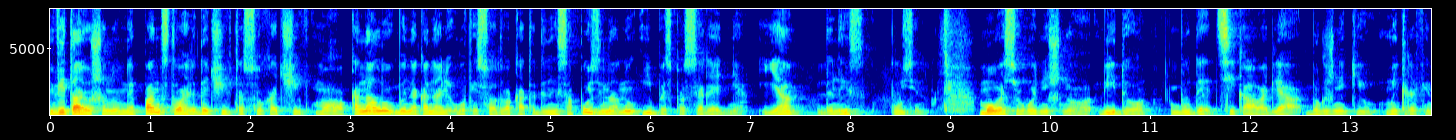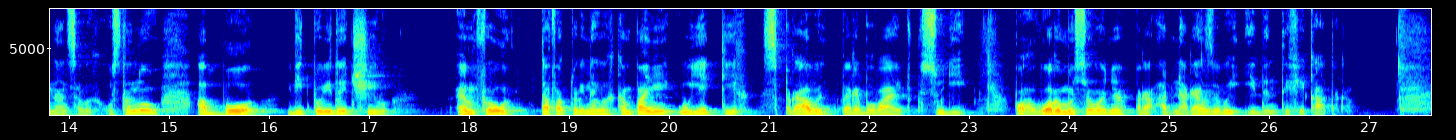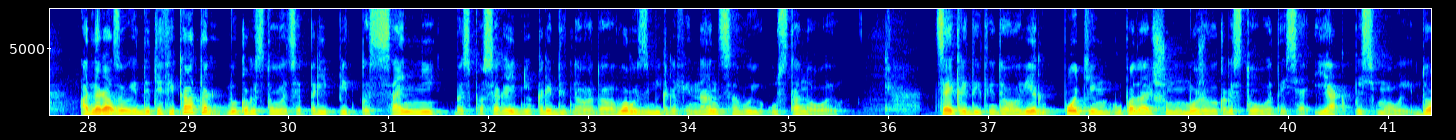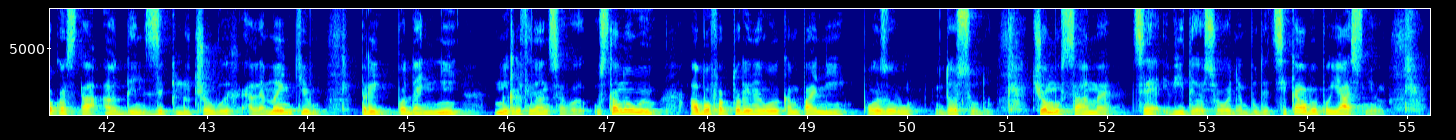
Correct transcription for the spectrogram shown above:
Вітаю, шановне панство, глядачів та слухачів мого каналу. Ви на каналі Офісу адвоката Дениса Пузіна. Ну і безпосередньо я, Денис Пузін. Мова сьогоднішнього відео буде цікава для боржників мікрофінансових установ або відповідачів МФО та факторингових компаній, у яких справи перебувають в суді. Поговоримо сьогодні про одноразовий ідентифікатор. Одноразовий ідентифікатор використовується при підписанні безпосередньо кредитного договору з мікрофінансовою установою. Цей кредитний договір потім у подальшому може використовуватися як письмовий доказ та один з ключових елементів при поданні мікрофінансовою установою або факторингової компанії позову до суду. Чому саме це відео сьогодні буде цікаве, пояснюю.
